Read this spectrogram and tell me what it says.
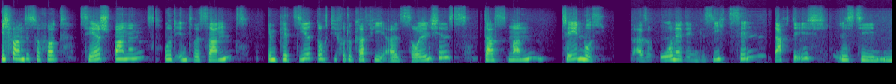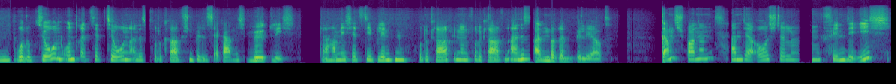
Ich fand es sofort sehr spannend und interessant, impliziert doch die Fotografie als solches, dass man sehen muss. Also ohne den Gesichtssinn dachte ich, ist die Produktion und Rezeption eines fotografischen Bildes ja gar nicht möglich. Da haben mich jetzt die blinden Fotografinnen und Fotografen eines anderen belehrt. Ganz spannend an der Ausstellung finde ich,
